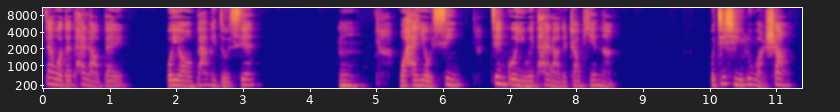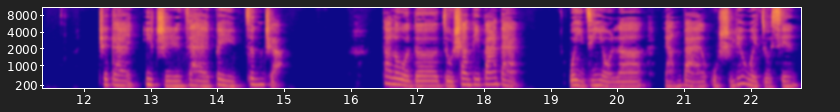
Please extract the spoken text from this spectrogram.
在我的太老辈，我有八位祖先。嗯，我还有幸见过一位太老的照片呢。我继续一路往上，枝干一直在倍增着。到了我的祖上第八代，我已经有了两百五十六位祖先。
